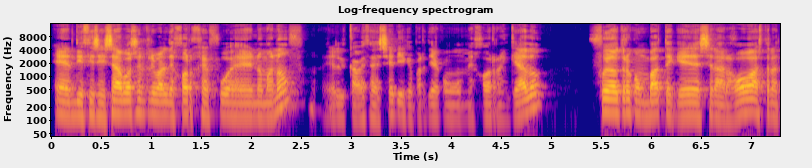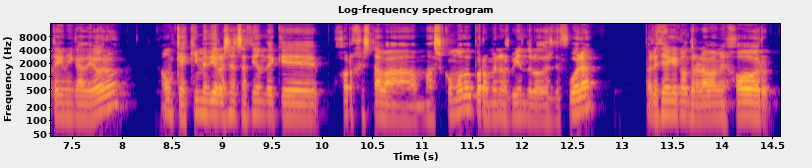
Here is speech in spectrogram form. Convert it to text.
En 16 avos el rival de Jorge fue Nomanov, el cabeza de serie que partía como mejor rankeado. Fue otro combate que se largó hasta la técnica de oro aunque aquí me dio la sensación de que Jorge estaba más cómodo, por lo menos viéndolo desde fuera. Parecía que controlaba mejor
